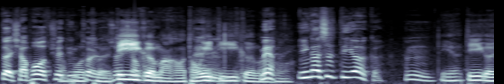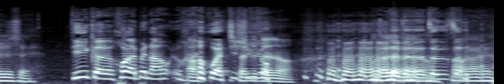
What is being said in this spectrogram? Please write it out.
对，小破确定退了，第一个嘛，哈，同意嗯第一个嘛，没有哈，应该是第二个。嗯，第二第一个是谁？第一个后来被拿回来继续用。真 是真 哦，哦真的真的真是真的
